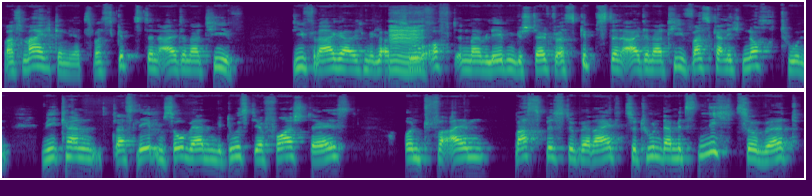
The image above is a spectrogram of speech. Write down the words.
Was mache ich denn jetzt? Was gibt's denn alternativ? Die Frage habe ich mir, glaube ich, mhm. so oft in meinem Leben gestellt. Was gibt's denn alternativ? Was kann ich noch tun? Wie kann das Leben so werden, wie du es dir vorstellst? Und vor allem, was bist du bereit zu tun, damit es nicht so wird,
